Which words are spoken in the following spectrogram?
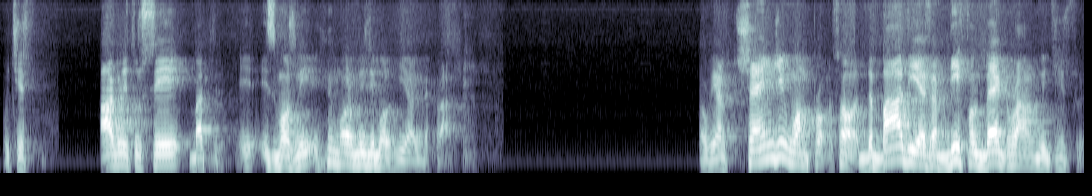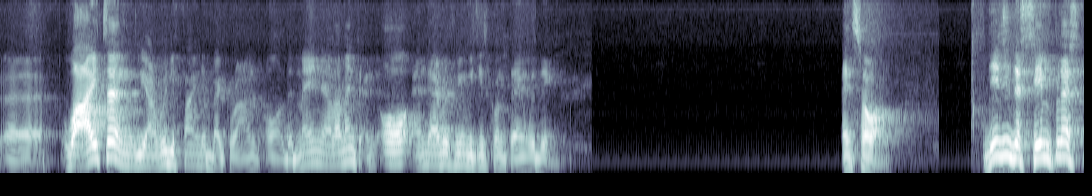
which is ugly to see, but is mostly more visible here in the classroom. So we are changing one, so the body has a default background which is uh, white, and we are redefining the background on the main element and all and everything which is contained within. And so on. This is the simplest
